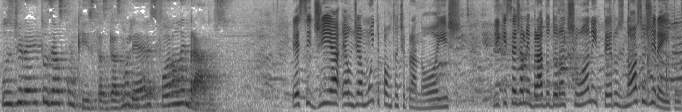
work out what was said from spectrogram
os direitos e as conquistas das mulheres foram lembrados. Esse dia é um dia muito importante para nós e que seja lembrado durante o ano inteiro os nossos direitos.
